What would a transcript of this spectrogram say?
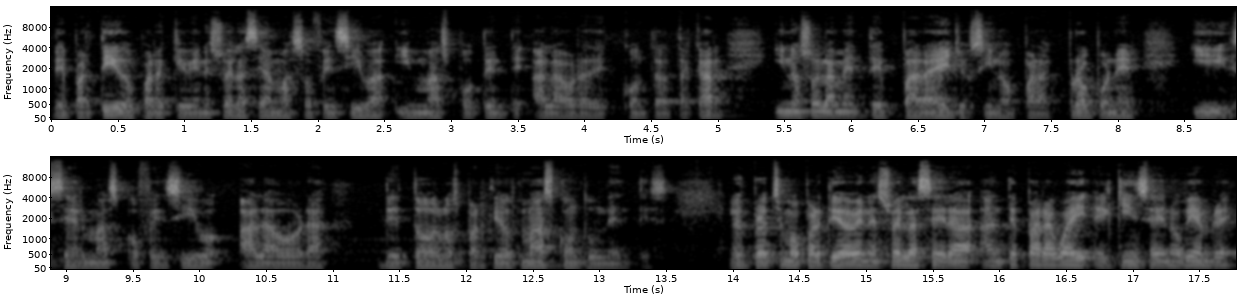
de partido para que Venezuela sea más ofensiva y más potente a la hora de contraatacar y no solamente para ellos, sino para proponer y ser más ofensivo a la hora de todos los partidos más contundentes. El próximo partido de Venezuela será ante Paraguay el 15 de noviembre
